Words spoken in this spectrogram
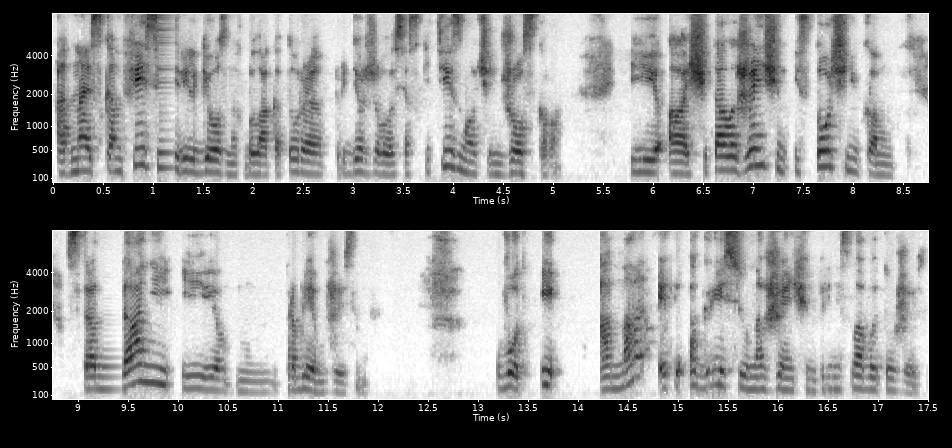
одна из конфессий религиозных была, которая придерживалась аскетизма очень жесткого и а, считала женщин источником страданий и м, проблем в жизни. Вот, и она эту агрессию на женщин перенесла в эту жизнь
